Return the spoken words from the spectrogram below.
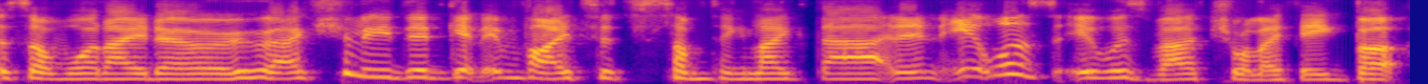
someone I know who actually did get invited to something like that. And it was it was virtual, I think, but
